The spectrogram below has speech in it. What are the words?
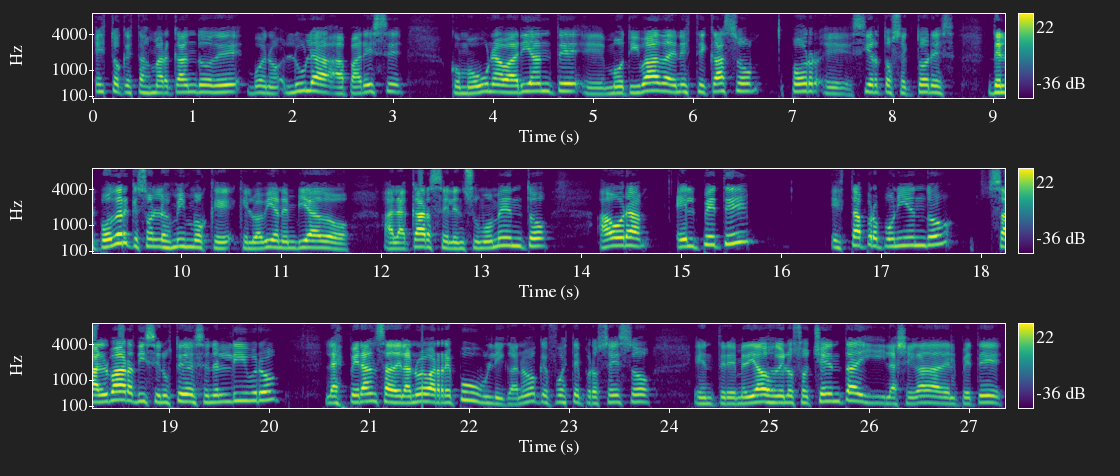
esto que estás marcando de, bueno, Lula aparece como una variante eh, motivada en este caso por eh, ciertos sectores del poder, que son los mismos que, que lo habían enviado a la cárcel en su momento. Ahora, el PT está proponiendo salvar, dicen ustedes en el libro, la esperanza de la nueva república, ¿no? que fue este proceso entre mediados de los 80 y la llegada del PT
